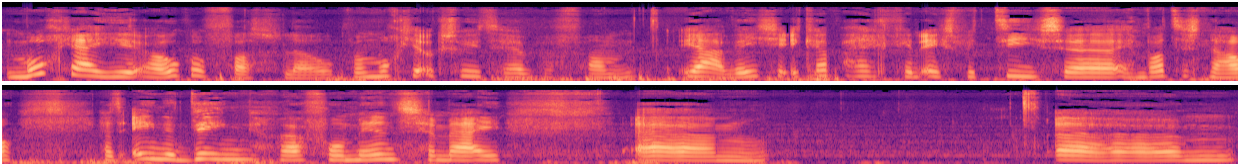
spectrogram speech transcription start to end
mocht jij hier ook op vastlopen, mocht je ook zoiets hebben van, ja, weet je, ik heb eigenlijk geen expertise. En wat is nou het ene ding waarvoor mensen mij, um, um,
